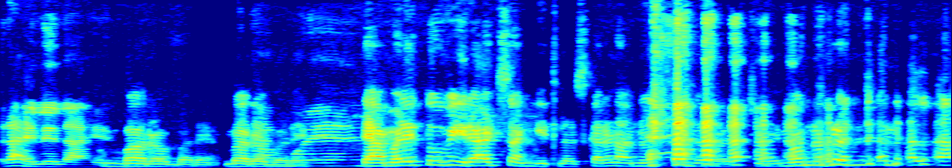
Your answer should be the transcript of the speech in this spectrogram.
राहिलेलं आहे बरोबर आहे बरोबर आहे त्यामुळे तू विराट सांगितलंस कारण अनुष्का मनोरंजनाला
